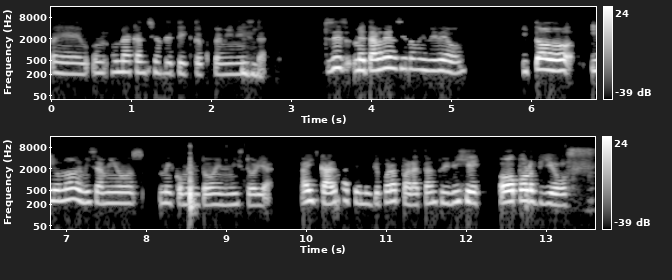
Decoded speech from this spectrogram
eh, un- una canción de TikTok feminista. Entonces me tardé haciendo mi video y todo, y uno de mis amigos me comentó en mi historia, ay, cálmate, ni que fuera para tanto. Y dije, oh, por Dios.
